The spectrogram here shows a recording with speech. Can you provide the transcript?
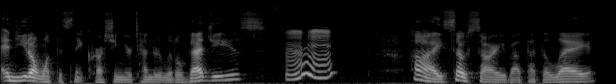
And you don't want the snake crushing your tender little veggies. Mm-hmm. Hi, so sorry about that delay.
